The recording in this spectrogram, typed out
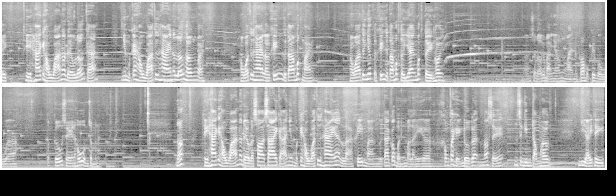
Thì thì hai cái hậu quả nó đều lớn cả nhưng mà cái hậu quả thứ hai nó lớn hơn các bạn. Hậu quả thứ hai là khiến người ta mất mạng. Hậu quả thứ nhất là khiến người ta mất thời gian mất tiền thôi. À, xin lỗi các bạn nha ngoài nó có một cái vụ uh, cấp cứu xe nó hú um sùm này đó thì hai cái hậu quả nó đều là so sai cả nhưng mà cái hậu quả thứ hai á, là khi mà người ta có bệnh mà lại ờ, không phát hiện được á, nó sẽ nó sẽ nghiêm trọng hơn. Như vậy thì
